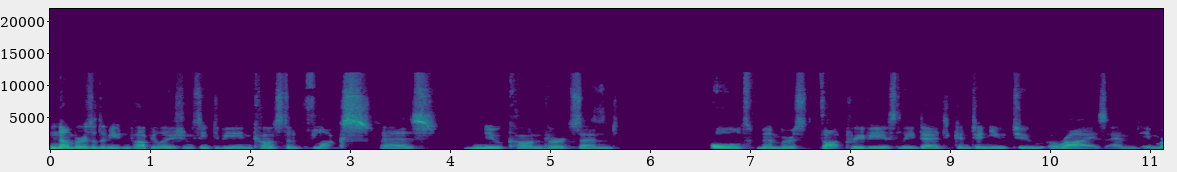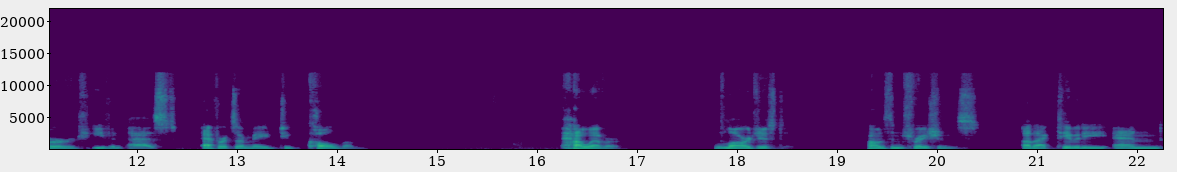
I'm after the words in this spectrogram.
Numbers of the mutant population seem to be in constant flux as new converts and old members thought previously dead continue to arise and emerge even as efforts are made to cull them. However, largest concentrations of activity and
